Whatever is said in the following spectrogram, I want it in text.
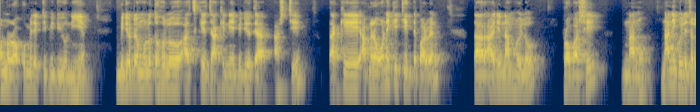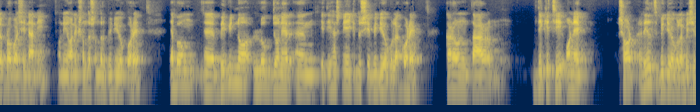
অন্য রকমের একটি ভিডিও নিয়ে। ভিডিওটা মূলত হলো আজকে যাকে নিয়ে ভিডিওতে আসছি, তাকে আপনারা অনেকেই চিনতে পারবেন। তার আইডির নাম হইল প্রবাসী নানু। নানি কইলে চলে, প্রবাসী নানি। উনি অনেক সুন্দর সুন্দর ভিডিও করে। এবং বিভিন্ন লোকজনের ইতিহাস নিয়েই কিন্তু সে ভিডিওগুলা করে। কারণ তার দেখেছি অনেক শর্ট রিলস ভিডিওগুলো বেশি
